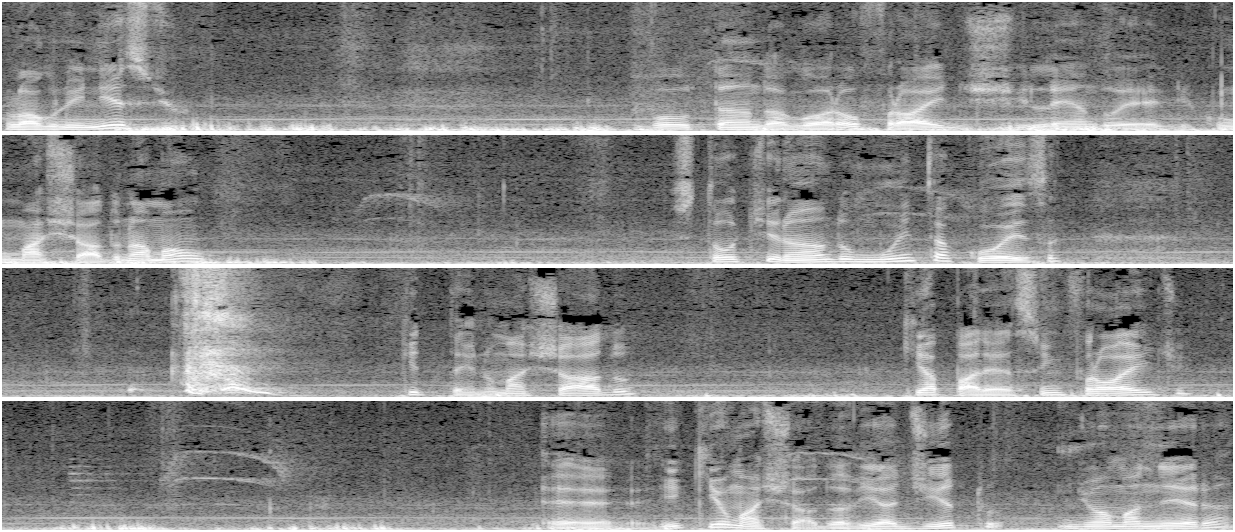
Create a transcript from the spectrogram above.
logo no início, voltando agora ao Freud e lendo ele com o Machado na mão, estou tirando muita coisa que tem no Machado, que aparece em Freud, é, e que o Machado havia dito de uma maneira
